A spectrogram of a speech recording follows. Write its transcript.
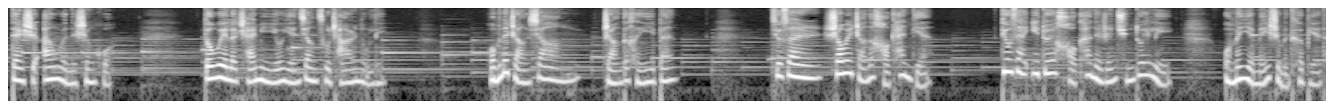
但是安稳的生活，都为了柴米油盐酱醋茶而努力。我们的长相。长得很一般，就算稍微长得好看点，丢在一堆好看的人群堆里，我们也没什么特别的。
